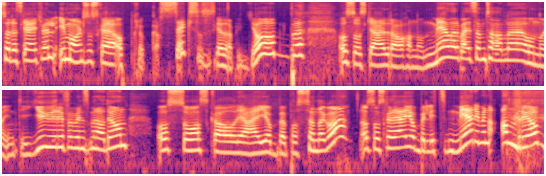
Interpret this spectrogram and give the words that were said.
så det skal jeg i kveld. I morgen så skal jeg opp klokka seks, og så skal jeg dra på jobb. Og så skal jeg dra og ha noen medarbeidssamtale og noen intervjuer i forbindelse med radioen. Og så skal jeg jobbe på søndag òg. Og så skal jeg jobbe litt mer i min andre jobb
